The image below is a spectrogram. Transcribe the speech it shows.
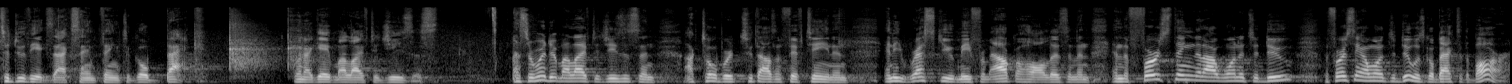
to do the exact same thing, to go back when I gave my life to Jesus. I surrendered my life to Jesus in October 2015, and, and He rescued me from alcoholism. And, and the first thing that I wanted to do, the first thing I wanted to do was go back to the bar.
